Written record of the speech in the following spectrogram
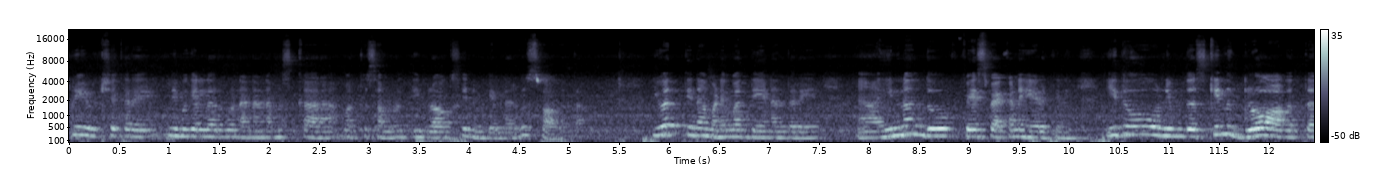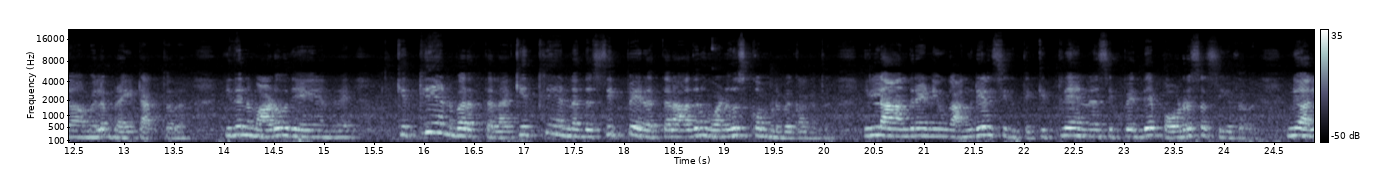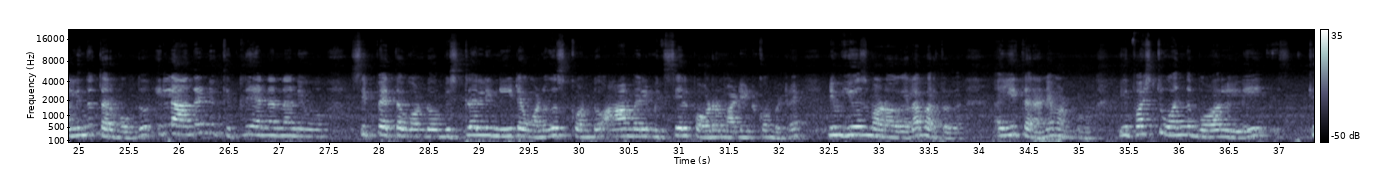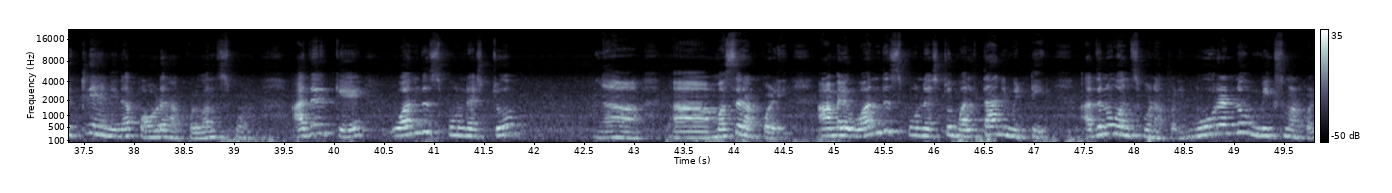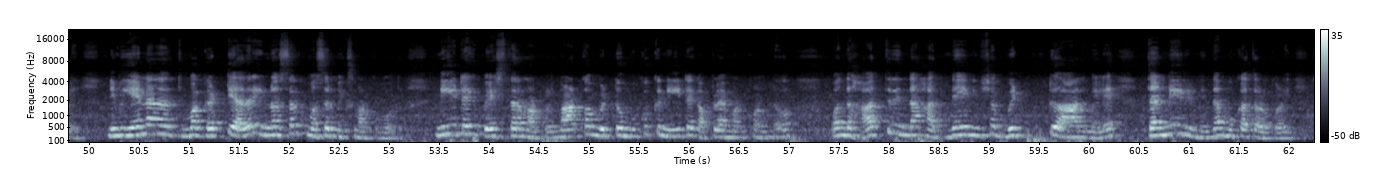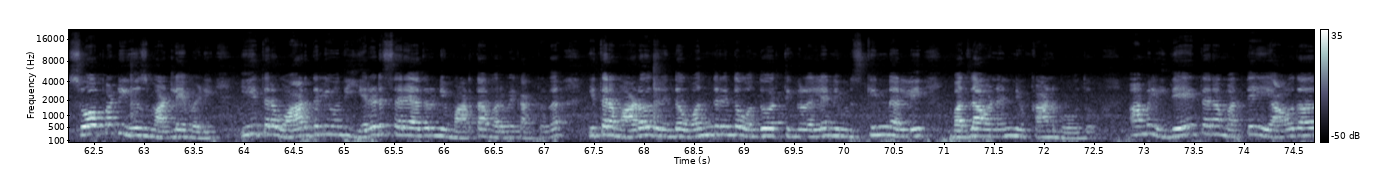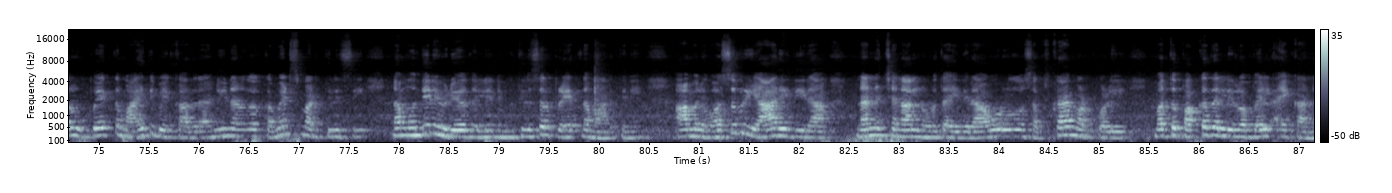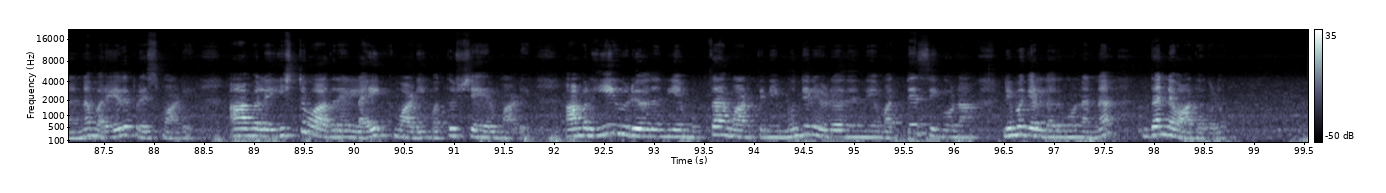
ಪ್ರಿಯ ವೀಕ್ಷಕರೇ, ನಿಮಗೆಲ್ಲರಿಗೂ ನನ್ನ ನಮಸ್ಕಾರ ಮತ್ತು ಸಮೃದ್ಧಿ ಬ್ಲಾಗ್ಸ್ಗೆ ನಿಮಗೆಲ್ಲರಿಗೂ ಸ್ವಾಗತ. ಇವತ್ತಿನ ಮನೆಮದ್ದು ಏನೆಂದರೆ ಇನ್ನೊಂದು ಫೇಸ್ ಪ್ಯಾಕನ್ನು ಹೇಳ್ತೀನಿ. ಇದು ನಿಮ್ಮದು ಸ್ಕಿನ್ ಗ್ಲೋ ಆಗುತ್ತೆ, ಆಮೇಲೆ ಬ್ರೈಟ್ ಆಗ್ತದೆ. ಇದನ್ನು ಮಾಡುವುದು ಹೇಗೆ ಅಂದರೆ ಕಿತ್ಲಿ ಹಣ್ಣು ಬರುತ್ತಲ್ಲ, ಕಿತ್ಲಿ ಹಣ್ಣದ ಸಿಪ್ಪೆ ಇರುತ್ತಲ್ಲ, ಅದನ್ನು ಒಣಗಿಸ್ಕೊಂಡ್ಬಿಡ್ಬೇಕಾಗತ್ತೆ. ಇಲ್ಲ ಅಂದರೆ ನಿಮ್ಗೆ ಅಂಗಡಿಯಲ್ಲಿ ಸಿಗುತ್ತೆ, ಕಿತ್ಲಿ ಹಣ್ಣಿನ ಸಿಪ್ಪೆದ್ದೇ ಪೌಡ್ರ್ ಸಹ ಸಿಗುತ್ತದೆ ನೀವು ಅಲ್ಲಿಂದ ತರ್ಬೋದು. ಇಲ್ಲ ಅಂದರೆ ನೀವು ಕಿತ್ಲಿ ಹಣ್ಣನ್ನು ನೀವು ಸಿಪ್ಪೆ ತಗೊಂಡು ಬಿಸಿಲಲ್ಲಿ ನೀಟಾಗಿ ಒಣಗಿಸ್ಕೊಂಡು ಆಮೇಲೆ ಮಿಕ್ಸಿಯಲ್ಲಿ ಪೌಡರ್ ಮಾಡಿ ಇಟ್ಕೊಂಡ್ಬಿಟ್ರೆ ನಿಮ್ಗೆ ಯೂಸ್ ಮಾಡೋವಾಗೆಲ್ಲ ಬರ್ತದೆ. ಈ ಥರನೇ ಮಾಡ್ಕೊಬೋದು. ಈ ಫಸ್ಟ್ ಒಂದು ಬೌಲಲ್ಲಿ ಕಿತ್ಲಿ ಹಣ್ಣಿನ ಪೌಡರ್ ಹಾಕ್ಕೊಳ್ಳಿ, ಒಂದು ಸ್ಪೂನ್ ಅದಕ್ಕೆ ಒಂದು ಸ್ಪೂನಷ್ಟು ಮೊಸರು ಹಾಕ್ಕೊಳ್ಳಿ. ಆಮೇಲೆ ಒಂದು ಸ್ಪೂನಷ್ಟು ಮಲ್ತಾನಿ ಮಿಟ್ಟಿ. ಅದನ್ನು ಒಂದು ಸ್ಪೂನ್ ಹಾಕ್ಕೊಳ್ಳಿ. ಮೂರನ್ನು ಮಿಕ್ಸ್ ಮಾಡ್ಕೊಳ್ಳಿ. ನಿಮ್ಗೆ ಏನಾದ್ರು ತುಂಬ ಗಟ್ಟಿ ಆದರೆ ಇನ್ನೊಂದು ಸ್ವಲ್ಪ ಮೊಸರು ಮಿಕ್ಸ್ ಮಾಡ್ಕೊಬೋದು. ನೀಟಾಗಿ ಪೇಸ್ಟ್ ಥರ ಮಾಡ್ಕೊಳ್ಳಿ. ಮಾಡ್ಕೊಂಡ್ಬಿಟ್ಟು ಮುಖಕ್ಕೆ ನೀಟಾಗಿ ಅಪ್ಲೈ ಮಾಡಿಕೊಂಡು ಒಂದು ಹತ್ತರಿಂದ ಹದಿನೈದು ನಿಮಿಷ ಬಿಟ್ಟು ಆದಮೇಲೆ ತಣ್ಣೀರಿನಿಂದ ಮುಖ ತೊಳ್ಕೊಳ್ಳಿ. ಸೋಪನ್ನು ಯೂಸ್ ಮಾಡಲೇಬೇಡಿ. ಈ ಥರ ವಾರದಲ್ಲಿ ಒಂದು ಎರಡು ಸರಿ ಆದರೂ ನೀವು ಮಾಡ್ತಾ ಬರಬೇಕಾಗ್ತದೆ. ಈ ಥರ ಮಾಡೋದರಿಂದ ಒಂದರಿಂದ ಒಂದೂವರೆ ತಿಂಗಳಲ್ಲೇ ನಿಮ್ಮ ಸ್ಕಿನ್ನಲ್ಲಿ ಬದಲಾವಣೆಯನ್ನು ನೀವು ಕಾಣ್ಬೋದು. ಆಮೇಲೆ ಇದೇ ಥರ ಮತ್ತೆ ಯಾವುದಾದ್ರೂ ಉಪಯುಕ್ತ ಮಾಹಿತಿ ಬೇಕಾದ್ರೆ ನೀವು ನನಗೆ ಕಮೆಂಟ್ಸ್ ಮಾಡಿ ತಿಳಿಸಿ. ನಾನು ಮುಂದಿನ ವಿಡಿಯೋದಲ್ಲಿ ನಿಮ್ಗೆ ತಿಳಿಸಲು ಪ್ರಯತ್ನ ಮಾಡ್ತೀನಿ. ಆಮೇಲೆ ಹೊಸಬ್ರು ಯಾರಿದ್ದೀರಾ ನನ್ನ ಚಾನಲ್ ನೋಡ್ತಾ ಇದ್ದೀರಾ, ಅವರು ಸಬ್ಸ್ಕ್ರೈಬ್ ಮಾಡ್ಕೊಳ್ಳಿ. ಮತ್ತು ಪಕ್ಕದಲ್ಲಿರೋ ಬೆಲ್ ಐಕಾನನ್ನು ಮರೆಯದೆ ಪ್ರೆಸ್ ಮಾಡಿ. ಆಮೇಲೆ ಇಷ್ಟವಾದರೆ ಲೈಕ್ ಮಾಡಿ ಮತ್ತು ಶೇರ್ ಮಾಡಿ. ಆಮೇಲೆ ಈ ವಿಡಿಯೋದೊಂದಿಗೆ ಮುಕ್ತಾಯ ಮಾಡ್ತೀನಿ. ಮುಂದಿನ ವಿಡಿಯೋದೊಂದಿಗೆ ಮತ್ತೆ ಸಿಗೋಣ. ನಿಮಗೆಲ್ಲರಿಗೂ ನನ್ನ ಧನ್ಯವಾದಗಳು.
